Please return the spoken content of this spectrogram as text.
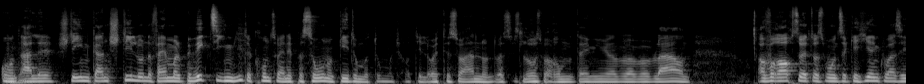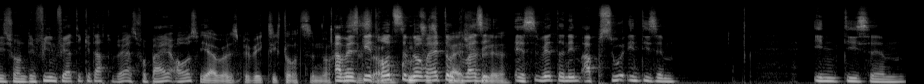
und alle stehen ganz still und auf einmal bewegt sich im Hintergrund so eine Person und geht um und um und schaut die Leute so an und was ist los, warum denken bla bla bla. Und einfach auch so etwas, wo unser Gehirn quasi schon den Film fertig gedacht hat, ja, ist vorbei, aus. Ja, aber es bewegt sich trotzdem noch. Aber Das es geht trotzdem noch weiter und quasi, es wird dann eben absurd in diesem, in diesem,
